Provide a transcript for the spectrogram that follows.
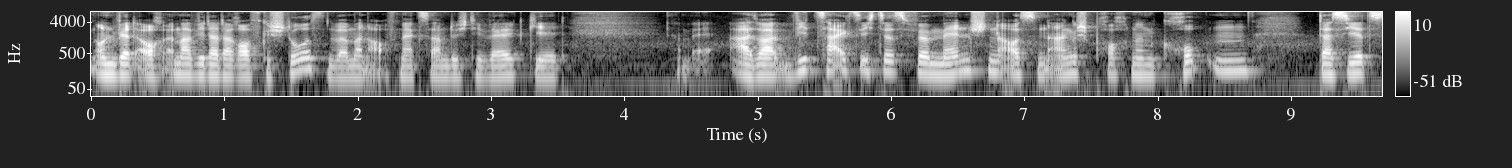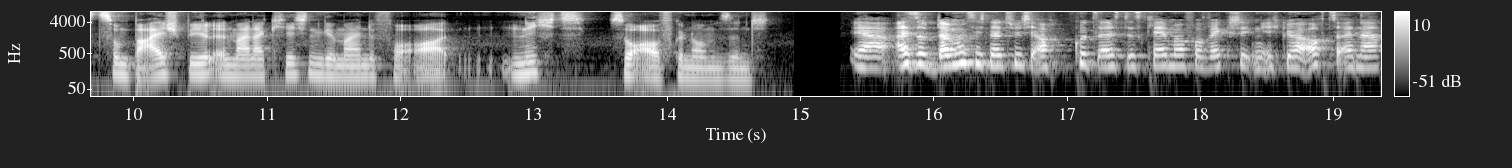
und wird auch immer wieder darauf gestoßen, wenn man aufmerksam durch die Welt geht. Also wie zeigt sich das für Menschen aus den angesprochenen Gruppen, dass sie jetzt zum Beispiel in meiner Kirchengemeinde vor Ort nicht so aufgenommen sind? Ja, also da muss ich natürlich auch kurz als Disclaimer vorwegschicken, ich gehöre auch zu einer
